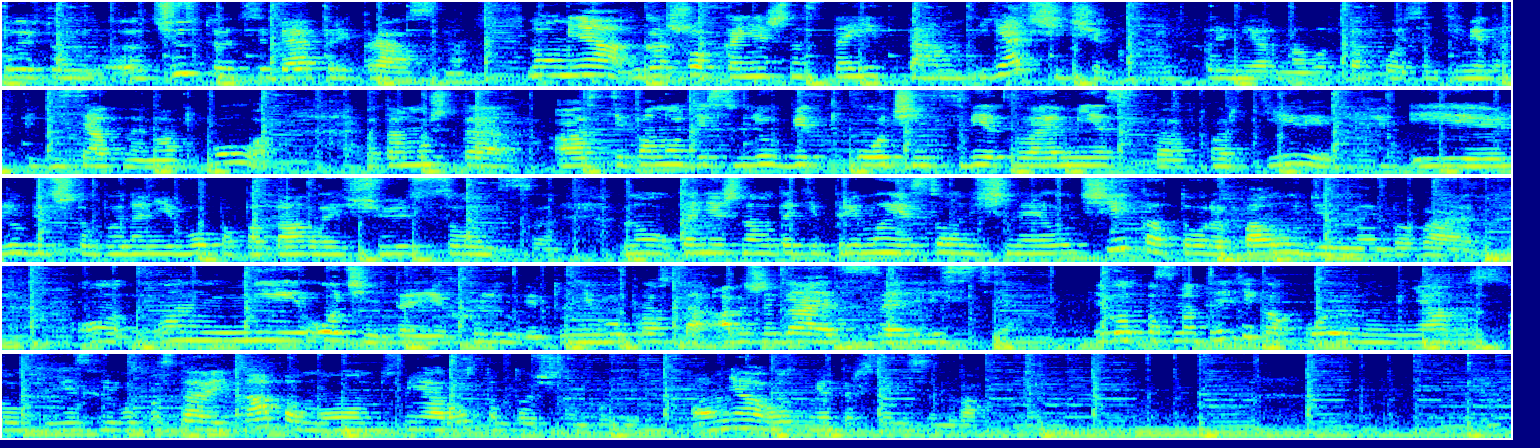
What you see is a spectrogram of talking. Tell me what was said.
То есть он э, чувствует себя прекрасно. Но у меня горшок, конечно, стоит там ящичек, примерно вот такой, сантиметров 50, наверное, от пола потому что а, Стефанотис любит очень светлое место в квартире и любит, чтобы на него попадало еще и солнце. Ну, конечно, вот эти прямые солнечные лучи, которые полуденные бывают, он, он не очень-то их любит, у него просто обжигается листья. И вот посмотрите, какой он у меня высокий. Если его поставить на пол, но он с меня ростом точно будет. А у меня рост метр семьдесят два.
